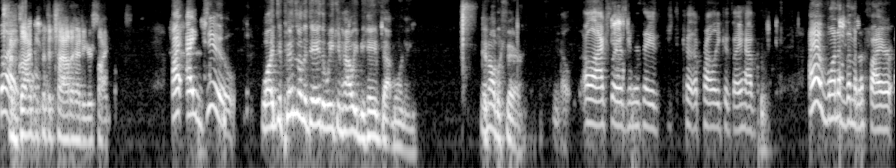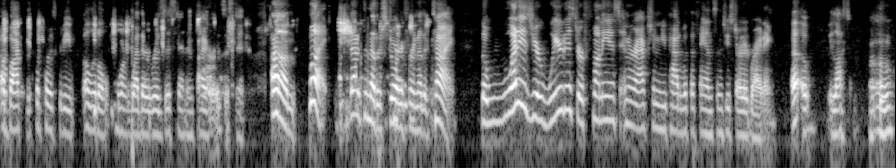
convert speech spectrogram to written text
But I'm glad you put the child ahead of your sign. I, I do. Well, it depends on the day of the week and how he behaved that morning. Good and all the fair. No. Oh, actually, I was going to say probably because I have I have one of them in a fire a box that's supposed to be a little more weather resistant and fire resistant. Um, but that's another story for another time. The what is your weirdest or funniest interaction you've had with a fan since you started writing? Uh oh, we lost him. Uh oh,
